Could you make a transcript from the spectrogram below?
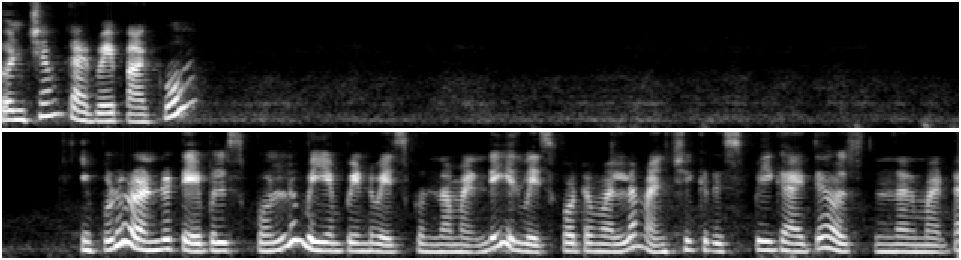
కొంచెం కరివేపాకు. ఇప్పుడు రెండు టేబుల్ స్పూన్లు బియ్యం పిండి వేసుకుందామండి. ఇది వేసుకోవటం వల్ల మంచి క్రిస్పీగా అయితే వస్తుందన్నమాట.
